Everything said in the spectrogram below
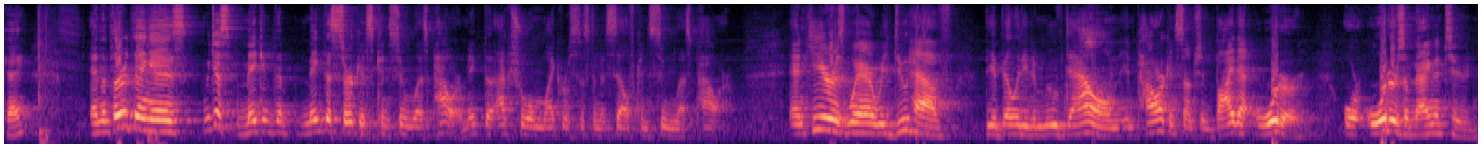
Okay? And the third thing is we just make, it the, make the circuits consume less power, make the actual microsystem itself consume less power. And here is where we do have the ability to move down in power consumption by that order or orders of magnitude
